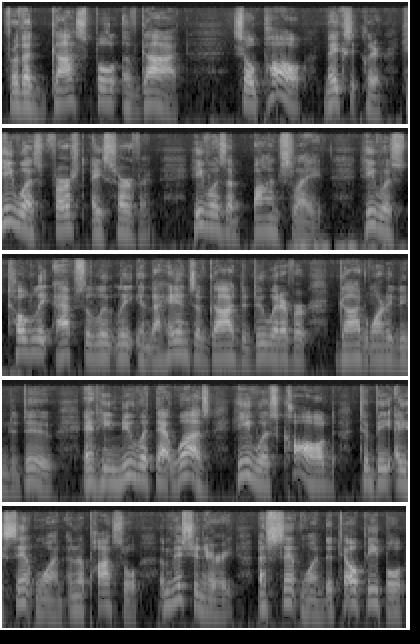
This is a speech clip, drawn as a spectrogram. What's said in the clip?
for the gospel of God. So Paul makes it clear. He was first a servant, he was a bond slave, he was totally, absolutely in the hands of God to do whatever God wanted him to do. And he knew what that was. He was called to be a sent one, an apostle, a missionary, a sent one, to tell people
